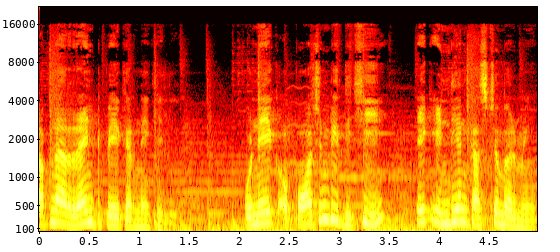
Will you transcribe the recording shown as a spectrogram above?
अपना रेंट पे करने के लिए। उन्हें एक अपॉर्चुनिटी दिखी एक इंडियन कस्टमर में,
